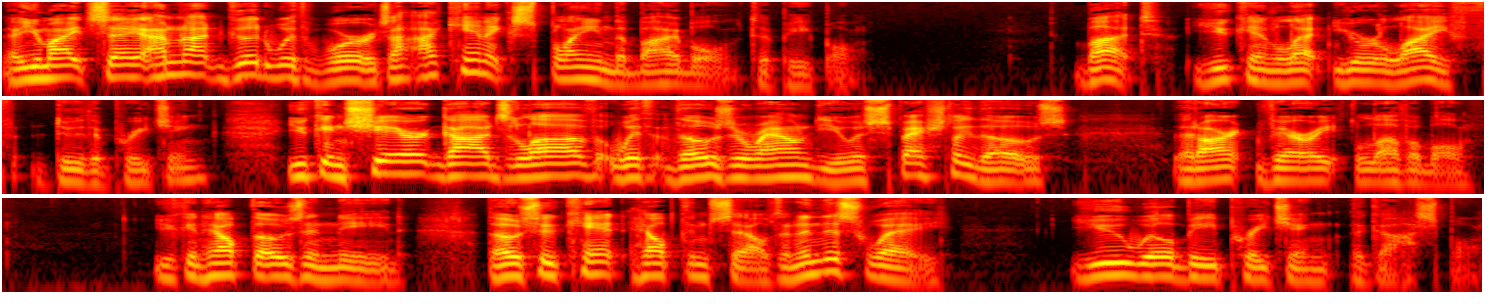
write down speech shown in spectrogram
Now, you might say, I'm not good with words. I can't explain the Bible to people. But you can let your life do the preaching. You can share God's love with those around you, especially those that aren't very lovable. You can help those in need, those who can't help themselves. And in this way, you will be preaching the gospel.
